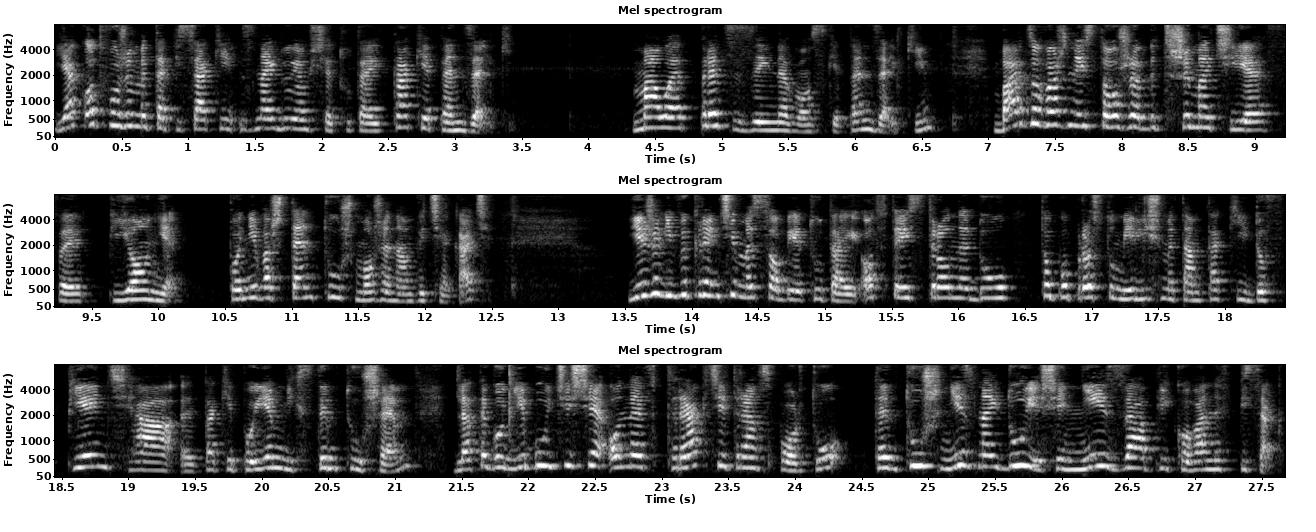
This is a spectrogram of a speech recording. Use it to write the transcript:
Jak otworzymy te pisaki, znajdują się tutaj takie pędzelki małe, precyzyjne, wąskie pędzelki. Bardzo ważne jest to, żeby trzymać je w pionie, ponieważ ten tusz może nam wyciekać. Jeżeli wykręcimy sobie tutaj od tej strony dół, to po prostu mieliśmy tam taki do wpięcia, e, taki pojemnik z tym tuszem. Dlatego nie bójcie się, one w trakcie transportu, ten tusz nie znajduje się, nie jest zaaplikowany w pisak.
